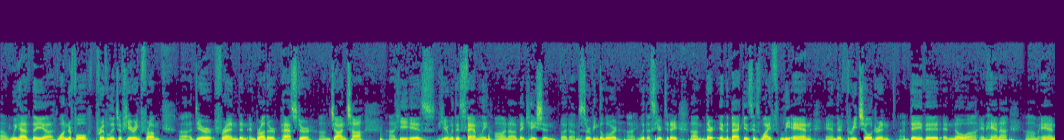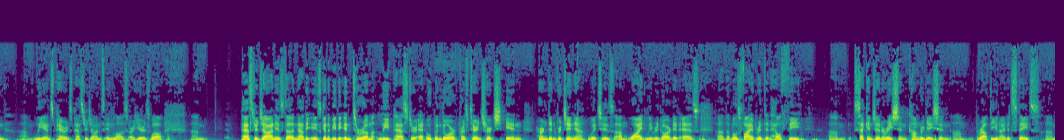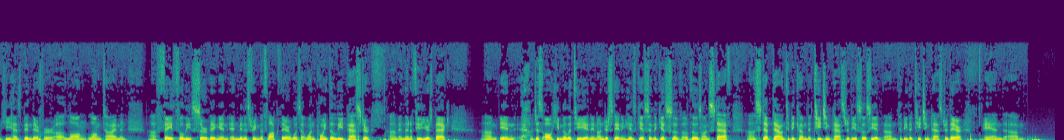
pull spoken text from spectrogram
Uh, we have the uh, wonderful privilege of hearing from uh, a dear friend and, and brother, Pastor um, John Cha. Uh, he is here with his family on vacation, but um, serving the Lord uh, with us here today. Um, there in the back is his wife, Leanne, and their three children, David and Noah and Hannah, um, and um, Leanne's parents, Pastor John's in-laws, are here as well. Pastor John is the, now the, is going to be the interim lead pastor at Open Door Presbyterian Church in Herndon, Virginia, which is um, widely regarded as uh, the most vibrant and healthy um, second generation congregation um, throughout the United States. Um, he has been there for a long, long time and uh, faithfully serving and, and, ministering the flock there. Was at one point the lead pastor, um, and then a few years back um, in just all humility and in understanding his gifts and the gifts of, of those on staff, uh, stepped down to become the teaching pastor, the associate um, to be the teaching pastor there. And um,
